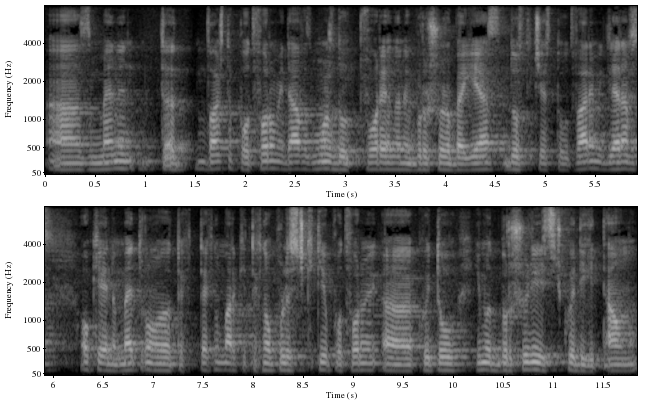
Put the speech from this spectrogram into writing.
А, за мен е, да, вашата платформа ми дава възможност да отворя на нали, брошура BG. Аз доста често отварям и гледам, окей, на Метро, на Техномаркет, Технополис, всички тия платформи, а, които имат брошури и всичко е дигитално.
